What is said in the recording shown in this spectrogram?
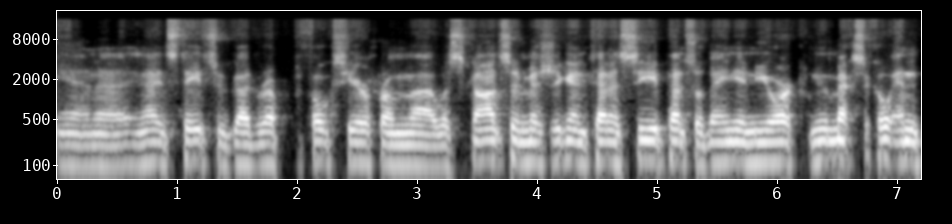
and uh, United States. We've got rep- folks here from uh, Wisconsin, Michigan, Tennessee, Pennsylvania, New York, New Mexico, and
